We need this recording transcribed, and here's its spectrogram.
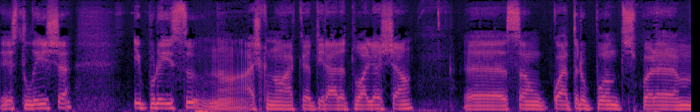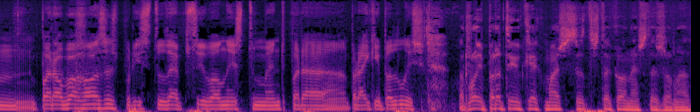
este lixa. E por isso, não, acho que não há que tirar a toalha ao chão. Uh, são quatro pontos para, para o Barrosas, por isso tudo é possível neste momento para, para a equipa do lixo. Rui, para ti, o que é que mais se destacou nesta jornada?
